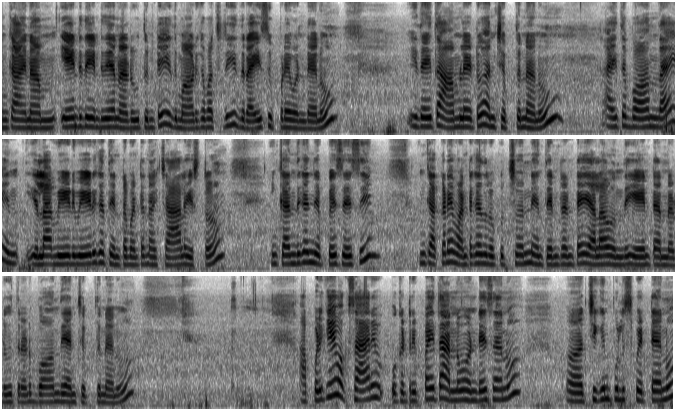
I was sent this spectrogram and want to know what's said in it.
ఇంకా ఆయన ఏంటిది ఏంటిది అని అడుగుతుంటే ఇది మామిడికాయ పచ్చడి ఇది రైస్ ఇప్పుడే వండాను. ఇదైతే ఆమ్లెట్ అని చెప్తున్నాను. అయితే బాగుందా? ఇలా వేడి వేడిగా తింటామంటే నాకు చాలా ఇష్టం. ఇంకా అందుకని చెప్పేసేసి ఇంకా అక్కడే వంటగదిలో కూర్చొని నేను తింటంటే ఎలా ఉంది ఏంటి అని అడుగుతున్నాడు. బాగుంది అని చెప్తున్నాను. అప్పటికే ఒకసారి ఒక ట్రిప్ అయితే అన్నం వండేశాను. చికెన్ పులుసు పెట్టాను.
